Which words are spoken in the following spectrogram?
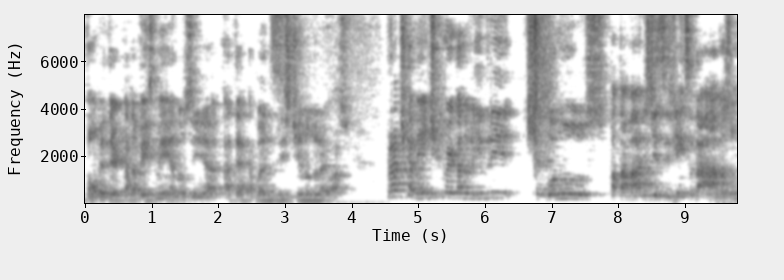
vão vender cada vez menos e até acabando desistindo do negócio. Praticamente, o Mercado Livre chegou nos patamares de exigência da Amazon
